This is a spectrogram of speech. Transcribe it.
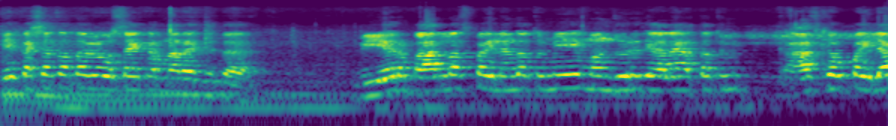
ते कशात आता व्यवसाय करणार आहे तिथं? बियर बारलाच पहिल्यांदा तुम्ही मंजुरी द्यायला आता तुम्ही आज किंवा पहिल्या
